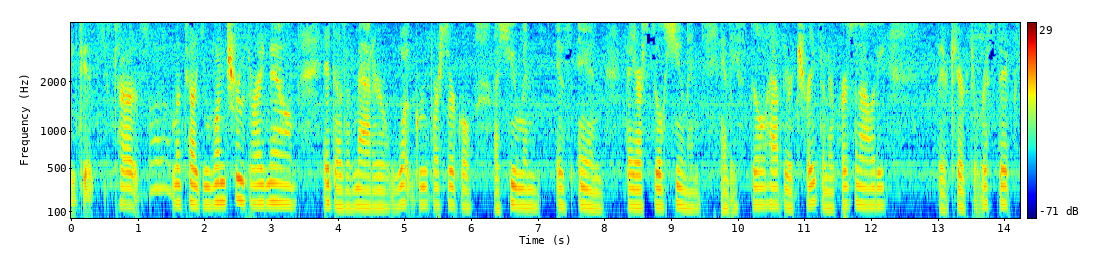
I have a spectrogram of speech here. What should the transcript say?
you get because I'm gonna tell you one truth right now. It doesn't matter what group or circle a human is in they are still human and they still have their traits and their personality their characteristics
